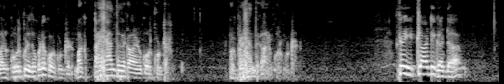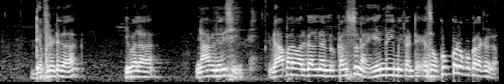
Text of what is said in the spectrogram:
వాళ్ళు కోరుకునేది ఒకటే కోరుకుంటారు. మాకు ప్రశాంతత కావాలని కోరుకుంటారు. మాకు ప్రశాంతత కావాలని కోరుకుంటారు. కానీ ఇట్లాంటి గడ్డ డెఫినెట్గా ఇవాళ నాకు తెలిసి వ్యాపార వర్గాలు నన్ను కలుస్తున్నా ఏంది మీకంటే? అసలు ఒక్కొక్కరు ఒక్కొక్క రకంగా.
